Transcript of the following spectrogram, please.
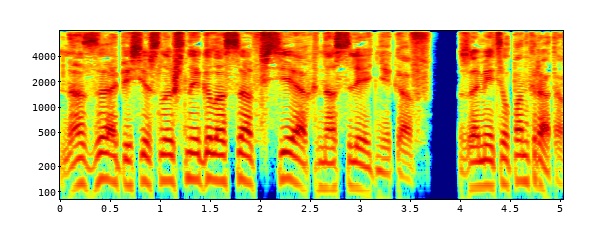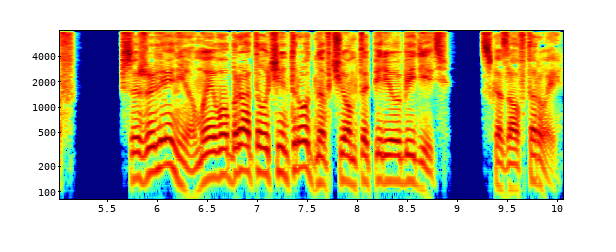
«На записи слышны голоса всех наследников», — заметил Панкратов. «К сожалению, моего брата очень трудно в чем-то переубедить», — сказал второй.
